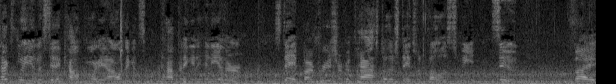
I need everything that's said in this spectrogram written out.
technically in the state of California, I don't think it's happening in any other state, but I'm pretty sure if it passed, other states would follow suit. Suit. But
